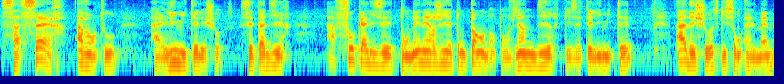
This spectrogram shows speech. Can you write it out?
ça sert avant tout à limiter les choses, c'est-à-dire à focaliser ton énergie et ton temps dont on vient de dire qu'ils étaient limités à des choses qui sont elles-mêmes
